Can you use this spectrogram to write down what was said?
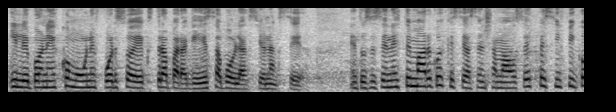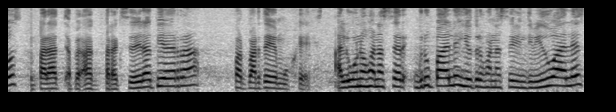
y le pones como un esfuerzo extra para que esa población acceda. Entonces, en este marco es que se hacen llamados específicos para, acceder a tierra por parte de mujeres. Algunos van a ser grupales y otros van a ser individuales.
